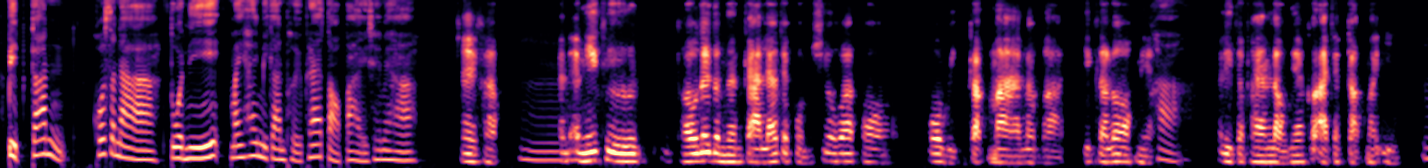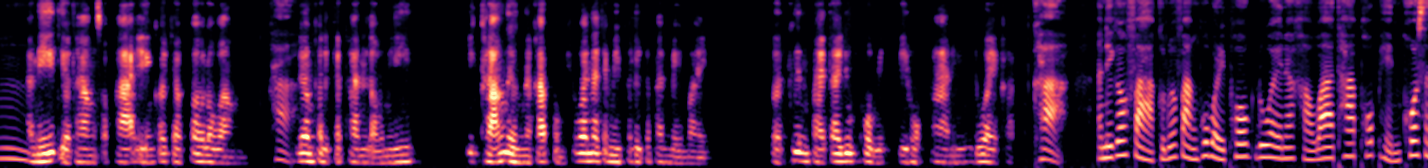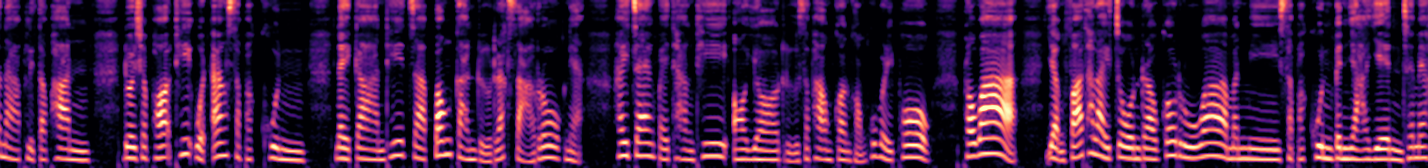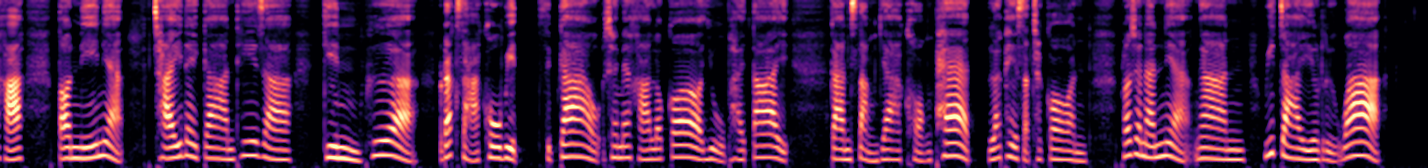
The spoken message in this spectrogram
ปิดกั้น โฆษณาตัวนี้ไม่ให้มีการเผยแพร่ต่อไปใช่ไหมคะใช่ครับอันอันนี้คือเขาได้ดำเนินการแล้วแต่ผมเชื่อว่าพอโควิดกลับมาระบาดอีกระลอกเนี่ยผลิตภัณฑ์เหล่านี้ก็อาจจะกลับมาอีกอันนี้เดี๋ยวทางสภาเองก็จะเฝ้าระวังเรื่องผลิตภัณฑ์เหล่านี้อีกครั้งหนึ่งนะครับ ผมคิดว่าน่าจะมีผลิตภัณฑ์ใหม่ ๆ เกิดขึ้นภายใต้ยุคโควิดปี 65 นี้ด้วยครับ ค่ะ อันนี้ก็ฝากคุณผู้ฟังผู้บริโภคด้วยนะคะว่าถ้าพบเห็นโฆษณาผลิตภัณฑ์ โดยเฉพาะที่อวดอ้างสรรพคุณ ในการที่จะป้องกันหรือรักษาโรคเนี่ยให้แจ้งไปทางที่ออยหรือสภาองค์กรของผู้บริโภค เพราะว่าอย่างฟ้าทลายโจรเราก็รู้ว่ามันมีสรรพคุณเป็นยาเย็นใช่ไหมคะ ตอนนี้เนี่ยใช้ในการที่จะกินเพื่อรักษาโควิด -19 ใช่ไหมคะ แล้วก็อยู่ภายใต้ การสั่งยาของแพทย์และเภสัชกร เพราะฉะนั้นเนี่ยงานวิจัยหรือว่า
